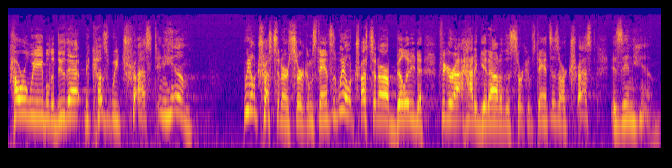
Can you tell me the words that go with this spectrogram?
How are we able to do that? Because we trust in Him. We don't trust in our circumstances. We don't trust in our ability to figure out how to get out of the circumstances. Our trust is in Him.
